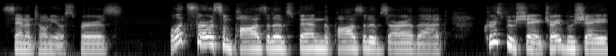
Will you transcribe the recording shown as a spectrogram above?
San Antonio Spurs. But let's start with some positives, Ben. The positives are that Chris Boucher, Trey Boucher,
